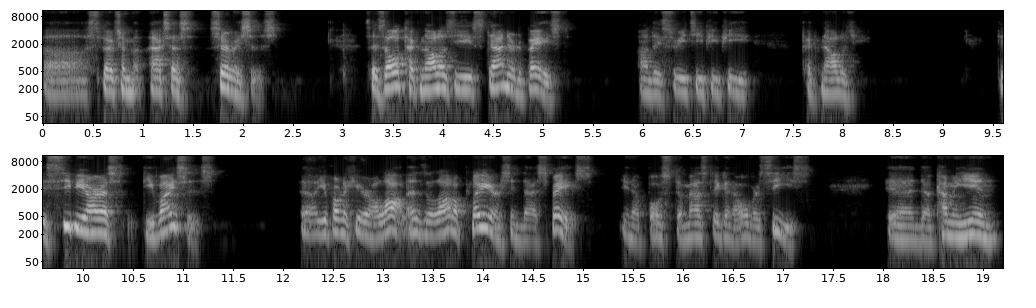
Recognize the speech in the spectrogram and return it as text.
uh, spectrum access services. So it's all technology standard based on the 3GPP technology. The CBRS devices, uh, you probably hear a lot. There's a lot of players in that space, you know, both domestic and overseas, and uh, coming in,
